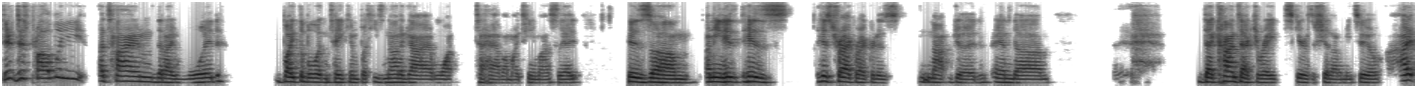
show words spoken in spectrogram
there, there's probably a time that I would bite the bullet and take him, but he's not a guy I want to have on my team. Honestly, I his um I mean his his his track record is not good and um that contact rate scares the shit out of me too. I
